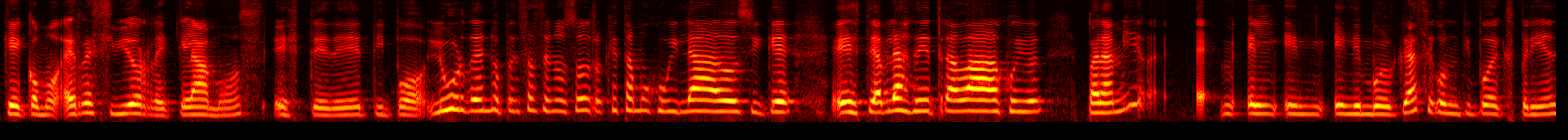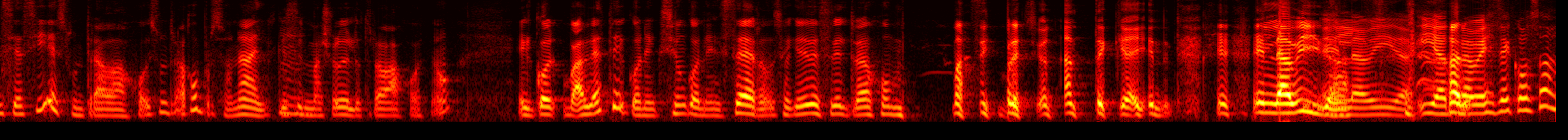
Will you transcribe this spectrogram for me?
que como he recibido reclamos este, de tipo, Lourdes, no pensás en nosotros que estamos jubilados y que este, hablas de trabajo. Y, para mí, eh, el, el, involucrarse con un tipo de experiencia así es un trabajo, es un trabajo personal, que es el mm. mayor de los trabajos, ¿no? El, hablaste de conexión con el ser, o sea que debe ser el trabajo más impresionante que hay en, en la vida. En la vida. Y a través de cosas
